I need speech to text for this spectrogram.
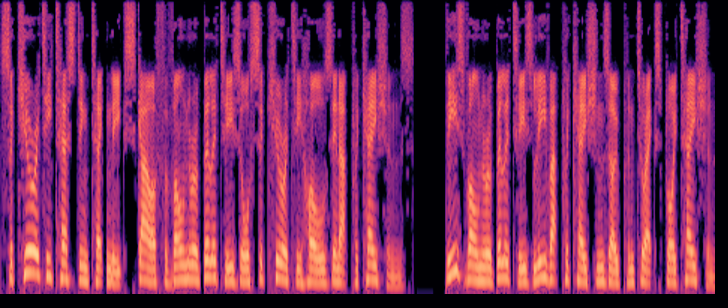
Security testing techniques scour for vulnerabilities or security holes in applications. These vulnerabilities leave applications open to exploitation.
